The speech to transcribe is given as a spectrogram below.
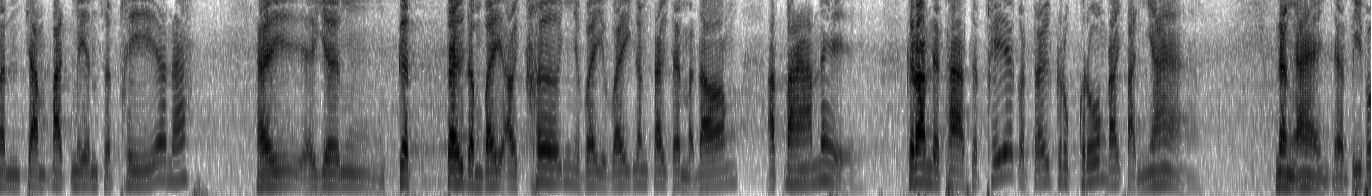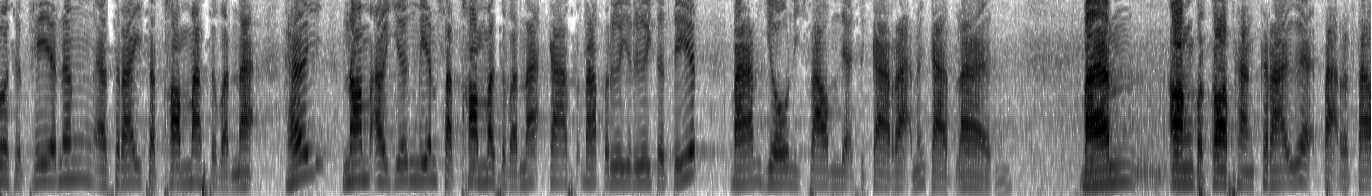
មិនចាំបាច់មានសទ្ធាណាហើយយើងគិតទៅដើម្បីឲ្យឃើញអ្វីអ្វីនឹងទៅតែម្ដងអត់បានទេគ្រាន់តែថាសទ្ធាក៏ត្រូវគ្រប់គ្រងដោយបញ្ញានឹងឯងតែពីព្រោះសទ្ធានឹងអាស្រ័យសទ្ធម្មសវណៈហើយនាំឲ្យយើងមានសទ្ធម្មសវណៈការស្ដាប់រឿយរឿយទៅទៀតបានយោនិសោមនសិការៈនឹងកើតឡើង បានអង្គប្រកបខាងក្រៅបរតោ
